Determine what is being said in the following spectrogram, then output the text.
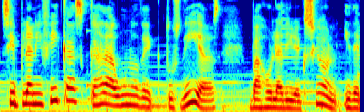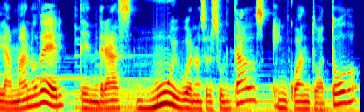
Si planificas cada uno de tus días bajo la dirección y de la mano de Él, tendrás muy buenos resultados en cuanto a todo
